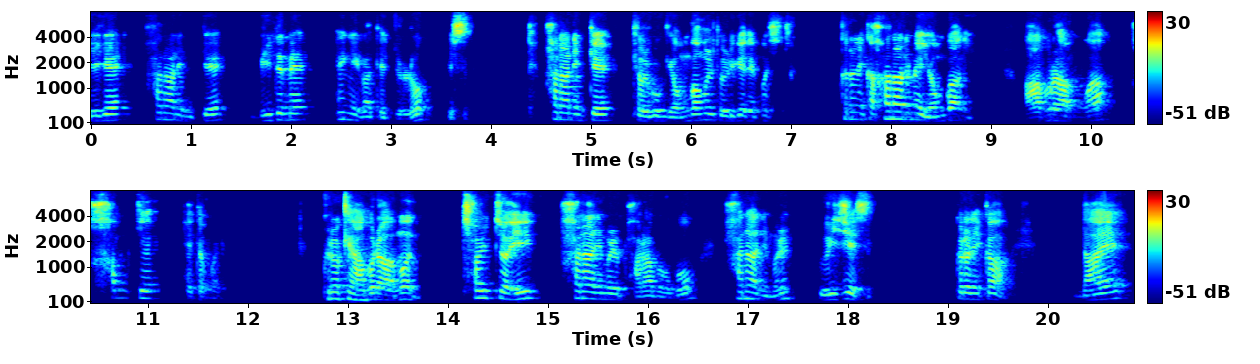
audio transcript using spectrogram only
이게 하나님께 믿음의 행위가 된 줄로 믿습니다. 하나님께 결국 영광을 돌리게 된 것이죠. 그러니까 하나님의 영광이 아브라함과 함께 했던 거예요. 그렇게 아브라함은 철저히 하나님을 바라보고 하나님을 의지했습니다. 그러니까 나의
